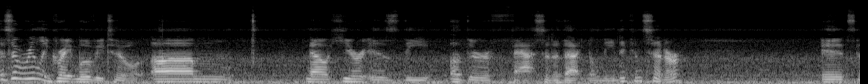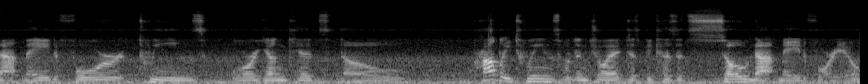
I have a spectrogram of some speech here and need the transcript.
It's a really great movie, too. Um, now, here is the other facet of that you'll need to consider. It's not made for tweens or young kids, though probably tweens would enjoy it just because it's so not made for you.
